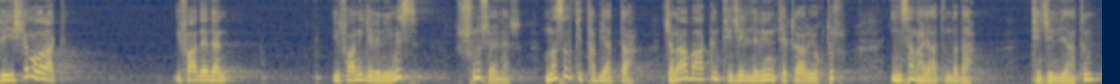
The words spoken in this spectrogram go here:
değişken olarak ifade eden irfani geleneğimiz şunu söyler. Nasıl ki tabiatta Cenab-ı Hakk'ın tecellilerinin tekrarı yoktur, insan hayatında da tecelliyatın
